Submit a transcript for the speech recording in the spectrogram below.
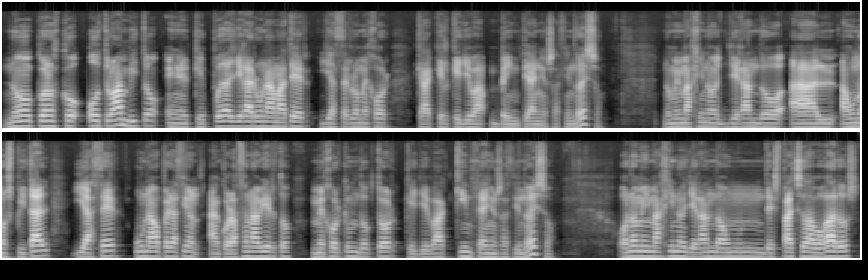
No conozco otro ámbito en el que pueda llegar un amateur y hacerlo mejor que aquel que lleva 20 años haciendo eso. No me imagino llegando a un hospital y hacer una operación a corazón abierto mejor que un doctor que lleva 15 años haciendo eso. O no me imagino llegando a un despacho de abogados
